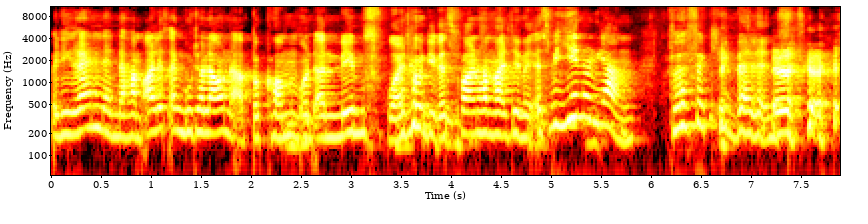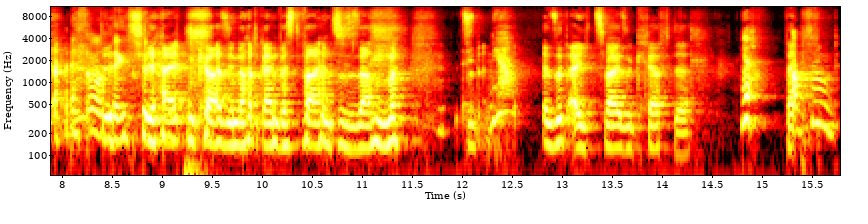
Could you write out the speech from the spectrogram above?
Weil die Rheinländer haben alles an guter Laune abbekommen und an Lebensfreude und die Westfalen haben halt den, es ist wie Yin und Yang. Perfectly balanced. Das ist auch Die, die halten quasi Nordrhein-Westfalen zusammen. Sind, Ja, es sind eigentlich zwei so Kräfte. ja, absolut.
